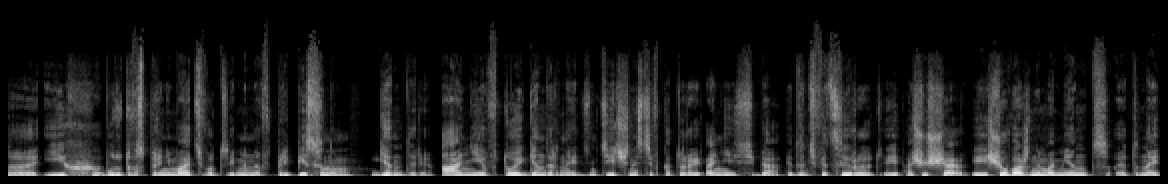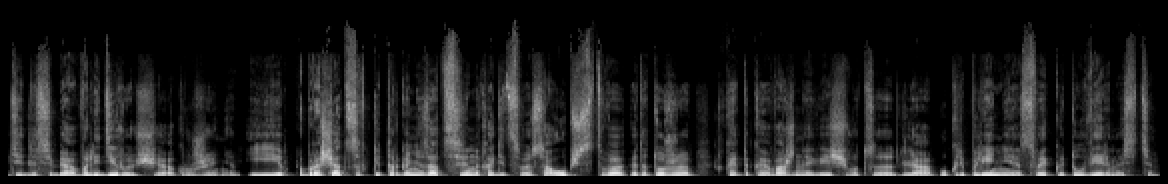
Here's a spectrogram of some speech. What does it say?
э, их будут воспринимать вот именно в приписанном гендере, а не в той гендерной идентичности, в которой они себя идентифицируют и ощущают. И еще важный момент – это найти для себя валидирующее окружение и обращаться в какие-то организации, находить свое сообщество. Это тоже какая-то такая важная вещь вот э, для укрепления своей какой-то уверенности.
